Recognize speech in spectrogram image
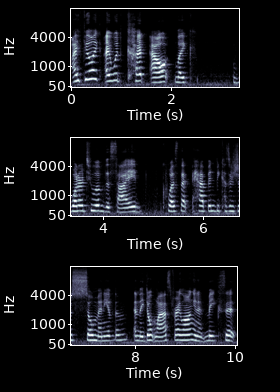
I feel like I would cut out like one or two of the side quests that happen because there's just so many of them and they don't last very long and it makes it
